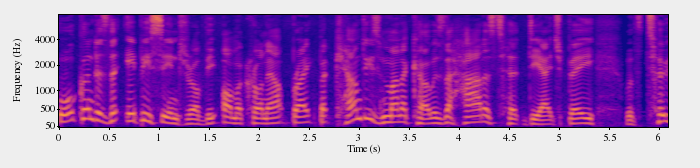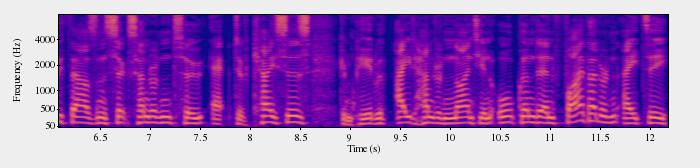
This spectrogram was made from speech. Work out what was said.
Auckland is the epicentre of the Omicron outbreak, but Counties Manukau is the hardest hit DHB with 2,602 active cases, compared with 890 in Auckland and 580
